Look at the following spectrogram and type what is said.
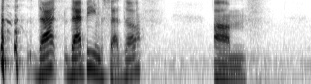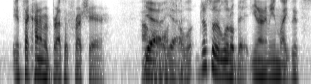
That that being said, though, um, it's like kind of a breath of fresh air. uh, Yeah, almost yeah. a just a little bit. You know what I mean? Like it's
